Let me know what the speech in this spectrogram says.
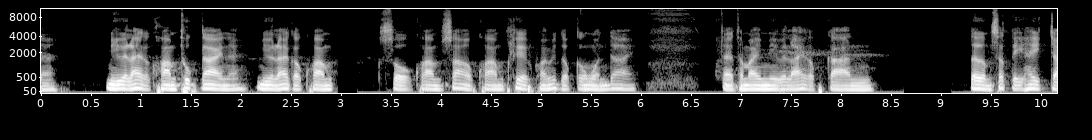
นะมีเวลากับความทุกข์ได้นะมีเวลากับความ โศกความเศร้าความเครียดความวิตกกังวลได้ แต่ทำไมมีเวลากับการเติมสติให้ใจ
